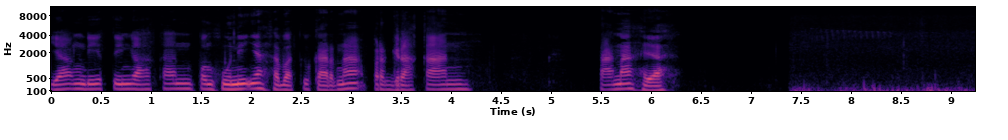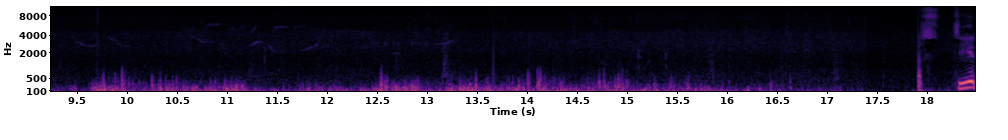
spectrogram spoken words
yang ditinggalkan penghuninya, sahabatku, karena pergerakan tanah ya. Masjid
